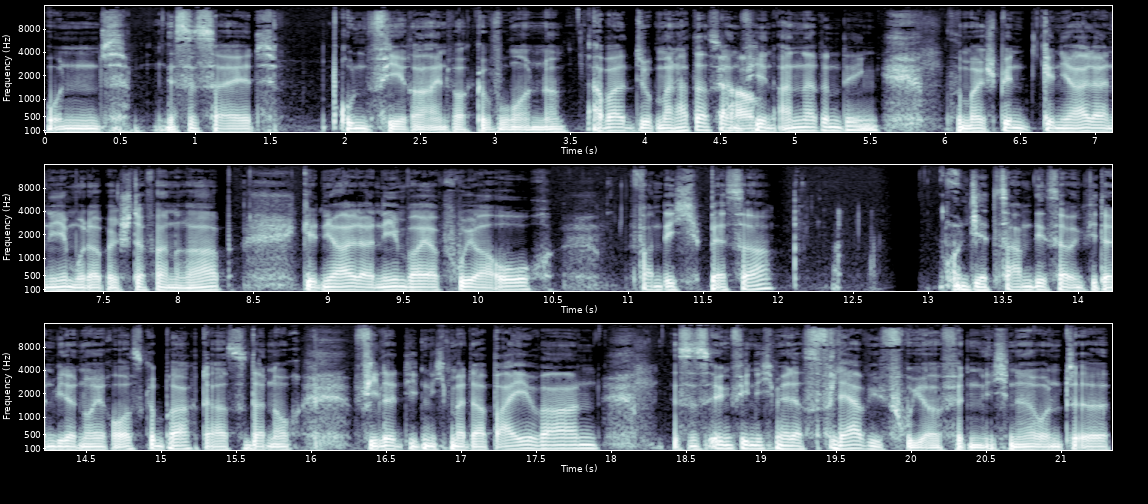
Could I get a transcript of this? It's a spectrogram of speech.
Und es ist halt unfairer einfach geworden. Ne? Aber du, man hat das ja, ja in vielen anderen Dingen. Zum Beispiel Genial daneben oder bei Stefan Raab. Genial daneben war ja früher auch, fand ich besser. Und jetzt haben die es ja irgendwie dann wieder neu rausgebracht. Da hast du dann auch viele, die nicht mehr dabei waren. Es ist irgendwie nicht mehr das Flair wie früher, finde ich. Ne? Und äh,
